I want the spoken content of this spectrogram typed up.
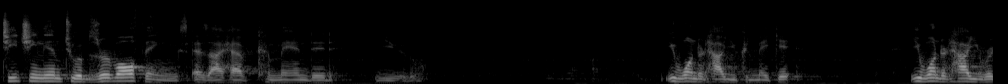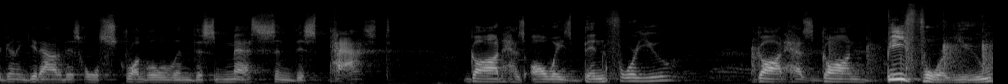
teaching them to observe all things as I have commanded you. You wondered how you could make it. You wondered how you were going to get out of this whole struggle and this mess and this past. God has always been for you. God has gone before you.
